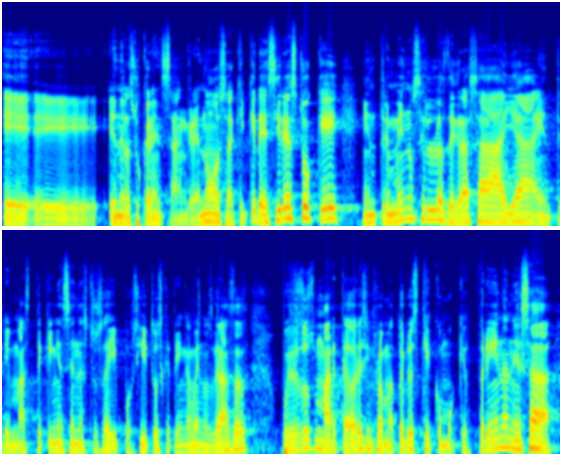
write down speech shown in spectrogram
eh, eh, en el azúcar en sangre, ¿no? O sea, ¿qué quiere decir esto? Que entre menos células de grasa haya, entre más pequeñas sean estos adipocitos que tengan menos grasas, pues esos marcadores inflamatorios que como que frenan esa,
